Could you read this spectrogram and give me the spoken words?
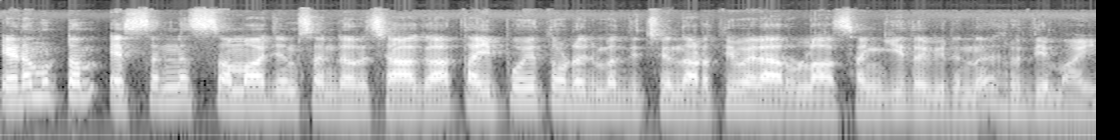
Edamuttam S N S Samajam centre ശാഖ തൈപ്പോയത്തോടനുബന്ധിച്ച് നടത്തിവരാറുള്ള സംഗീത വിരുന്ന് ഹൃദ്യമായി.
